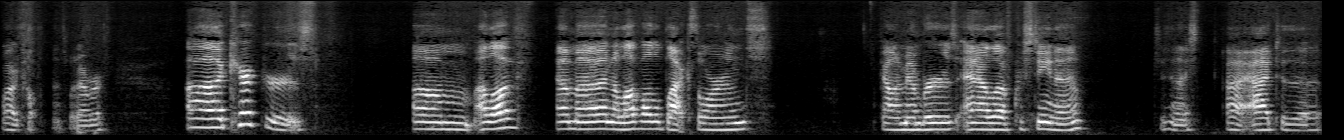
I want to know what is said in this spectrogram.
or a couple minutes, whatever. Uh, characters. Um, I love Emma, and I love all the Blackthorns family members, and I love Christina. She's a nice uh, add to the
